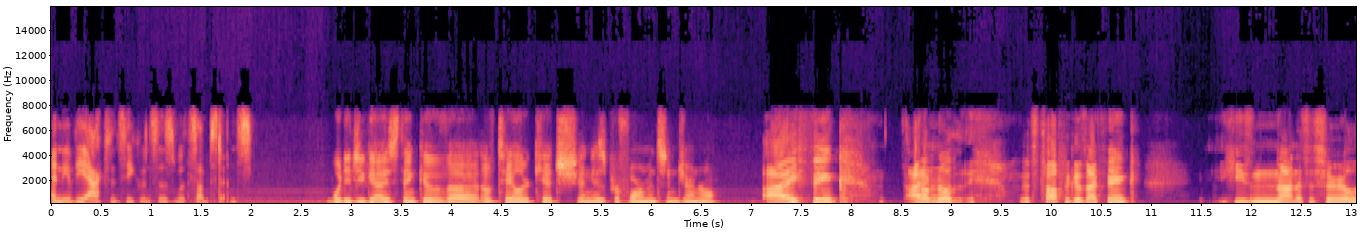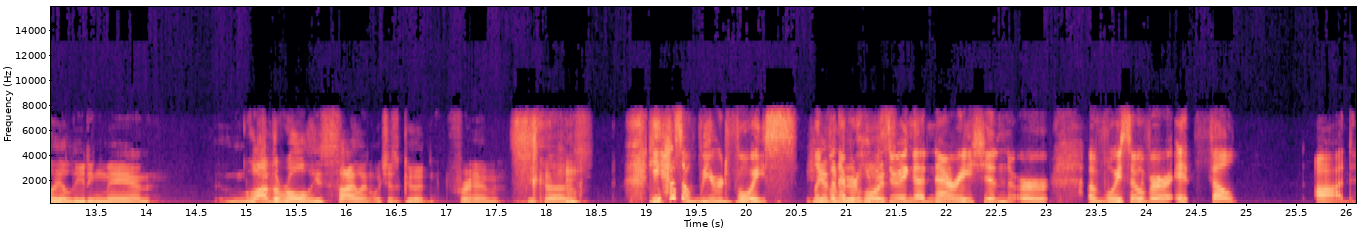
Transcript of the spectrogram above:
any of the action sequences with substance. What did you guys think of uh, of Taylor Kitsch and his performance in general? I think I don't know. It's tough because I think he's not necessarily a leading man. A lot of the role he's silent, which is good for him because He has a weird voice. He like has a whenever weird he was doing a narration or a voiceover, it felt odd.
